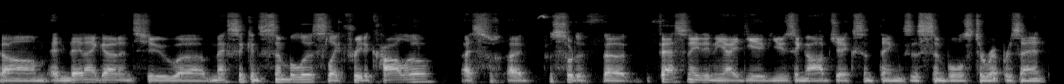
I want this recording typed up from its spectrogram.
um, and then I got into uh, Mexican symbolists like Frida Kahlo. I, I was sort of uh, fascinated in the idea of using objects and things as symbols to represent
